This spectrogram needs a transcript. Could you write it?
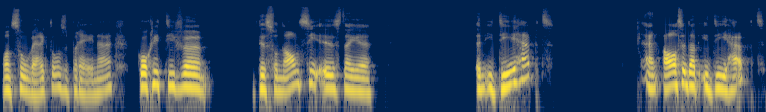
Want zo werkt ons brein. Hè? Cognitieve dissonantie is dat je een idee hebt. En als je dat idee hebt,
